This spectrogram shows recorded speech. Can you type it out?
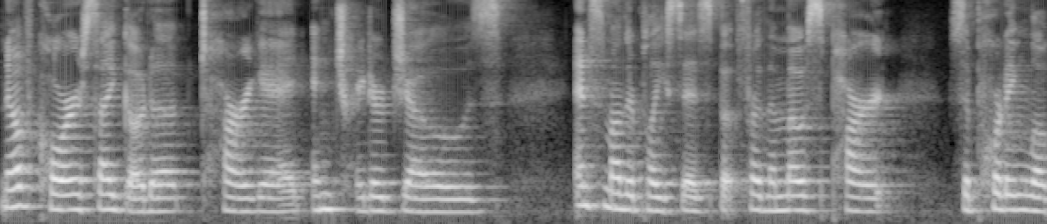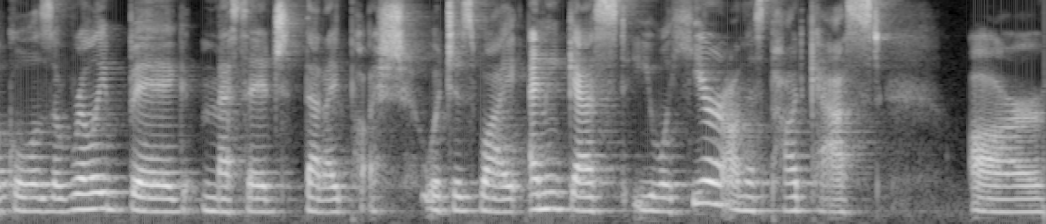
Now, of course, I go to Target and Trader Joe's and some other places, but for the most part, supporting local is a really big message that I push, which is why any guest you will hear on this podcast are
